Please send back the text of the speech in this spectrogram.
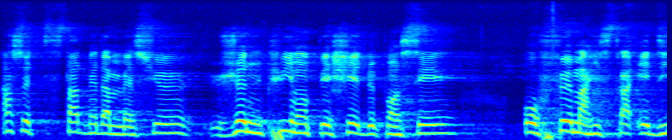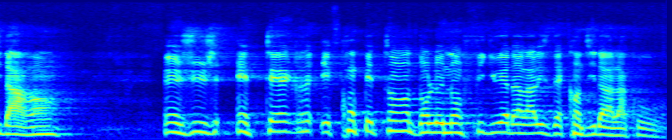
À ce stade, mesdames, messieurs, je ne puis m'empêcher de penser au feu magistrat Eddie Daran, un juge intègre et compétent dont le nom figurait dans la liste des candidats à la Cour.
